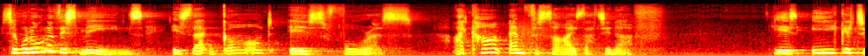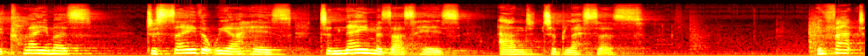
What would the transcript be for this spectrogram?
So, what all of this means is that God is for us. I can't emphasize that enough. He is eager to claim us, to say that we are His, to name us as His, and to bless us. In fact,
